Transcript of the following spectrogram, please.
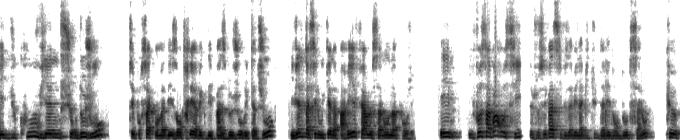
et du coup viennent sur deux jours. C'est pour ça qu'on a des entrées avec des passes de jour et quatre jours. Ils viennent passer le week-end à Paris et faire le salon de la plongée. Et il faut savoir aussi, je ne sais pas si vous avez l'habitude d'aller dans d'autres salons, que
